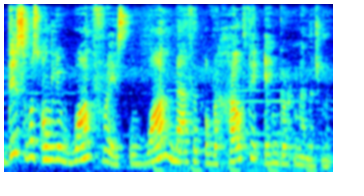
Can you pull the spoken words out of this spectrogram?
This was only one phrase, one method of a healthy anger management.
